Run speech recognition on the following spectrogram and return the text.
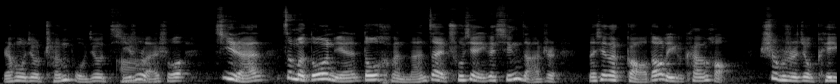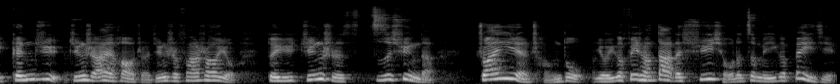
然后就陈普就提出来说，既然这么多年都很难再出现一个新杂志，那现在搞到了一个刊号，是不是就可以根据军事爱好者、军事发烧友对于军事资讯的专业程度有一个非常大的需求的这么一个背景，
